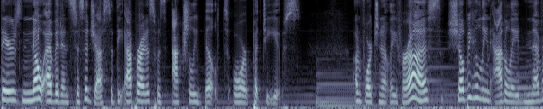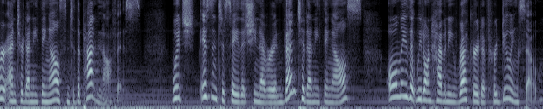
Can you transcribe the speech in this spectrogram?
there's no evidence to suggest that the apparatus was actually built or put to use. Unfortunately for us, Shelby Helene Adelaide never entered anything else into the patent office. Which isn't to say that she never invented anything else, only that we don't have any record of her doing so.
